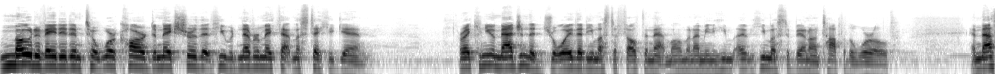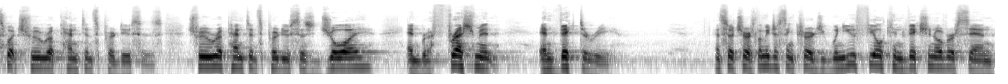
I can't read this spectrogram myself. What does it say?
motivated him to work hard to make sure that he would never make that mistake again, right? Can you imagine the joy that he must have felt in that moment? I mean, he, he must have been on top of the world. And that's what true repentance produces. True repentance produces joy and refreshment and victory. And so, church, let me just encourage you when you feel conviction over sin,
